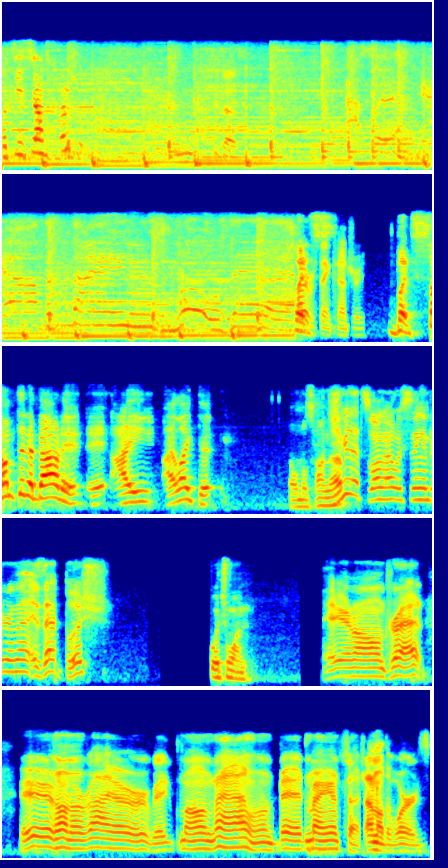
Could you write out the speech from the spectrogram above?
But see, it sounds country. It does. But, 100% country. but something about it, it, I I liked it. Almost hung up. Did you up. hear that song I was singing during that? Is that Bush? Which one? Head on track, here's on a fire, big long down, dead man's touch. I don't know the words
